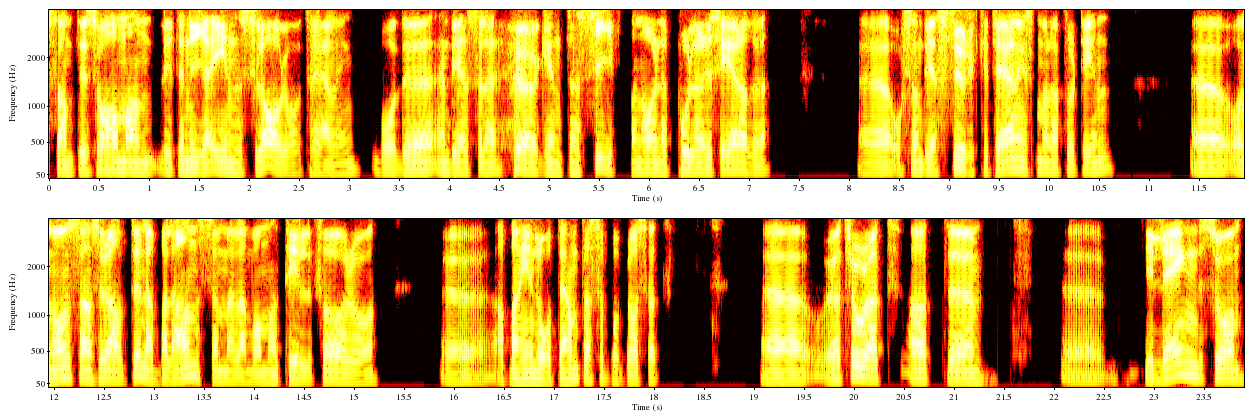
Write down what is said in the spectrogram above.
samtidigt så har man lite nya inslag av träning, både en del sådär högintensivt, man har den där polariserade Också och en del styrketräning som man har fört in. Och någonstans är det alltid den där balansen mellan vad man tillför och Eh, att man hinner återhämta sig på ett bra sätt. Eh, och jag tror att, att eh, eh i längd så,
